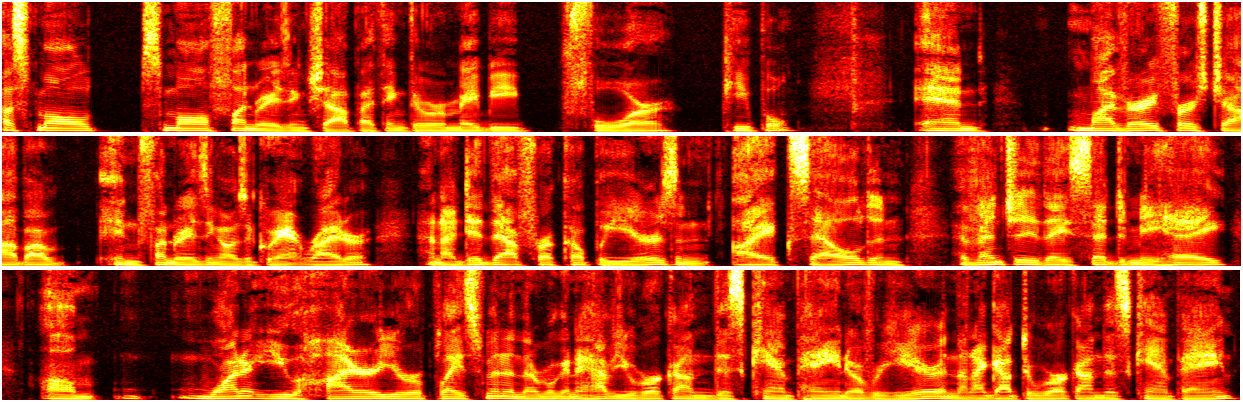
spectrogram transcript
a small, small fundraising shop. I think there were maybe four people, and my very first job I, in fundraising, I was a grant writer, and I did that for a couple years, and I excelled. And eventually, they said to me, "Hey, um, why don't you hire your replacement, and then we're going to have you work on this campaign over here." And then I got to work on this campaign,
